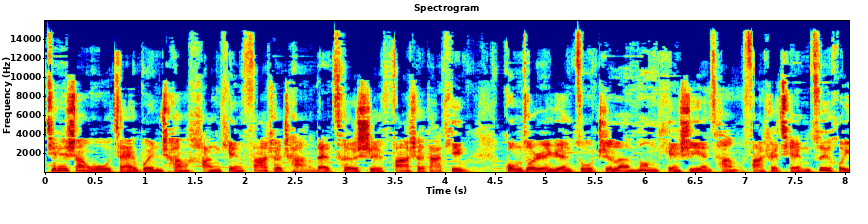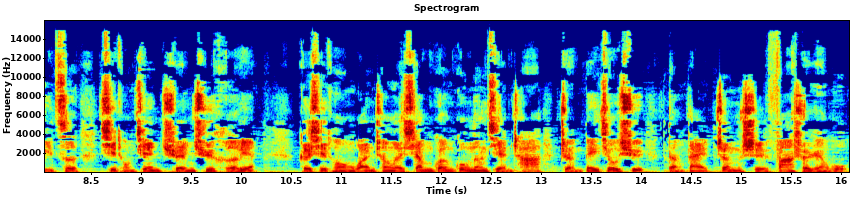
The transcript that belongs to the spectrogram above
今天上午，在文昌航天发射场的测试发射大厅，工作人员组织了梦天实验舱发射前最后一次系统间全区合练，各系统完成了相关功能检查，准备就绪，等待正式发射任务。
